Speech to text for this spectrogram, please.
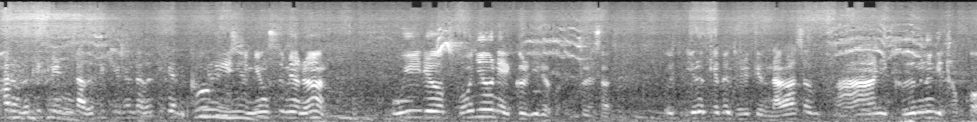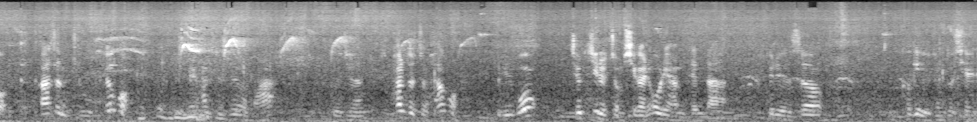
팔을 어떻게 한다 어떻게 한다 어떻게 한다 거기 신경 쓰면은 오히려 본연의 그걸 잃어버려요. 그래서 이렇게든 저렇게든 나가서 많이 걷는 게 좋고 가슴 쭉 펴고 한쪽으로 봐. 그저 팔도 좀 하고 그리고 접지를 좀 시간이 오래 하면 된다. 그래서 정도 세-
